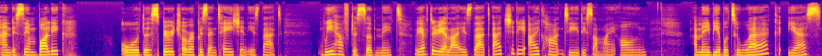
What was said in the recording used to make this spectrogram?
and the symbolic or the spiritual representation is that we have to submit. We have to realize that actually I can't do this on my own. I may be able to work, yes,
